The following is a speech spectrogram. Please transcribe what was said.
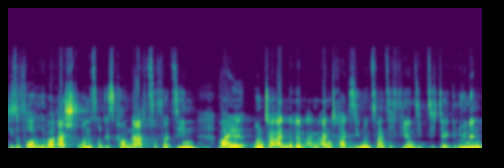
Diese Forderung überrascht uns und ist kaum nachzuvollziehen, weil unter anderem im Antrag 2774 der Grünen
